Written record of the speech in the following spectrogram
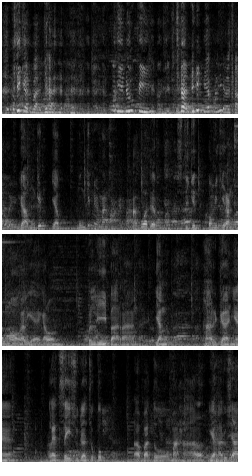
Ini kan banyak menghidupi. Jadi dia beli ya KW. nggak mungkin ya mungkin memang aku ada sedikit pemikiran kuno kali ya kalau beli barang yang harganya let's say sudah cukup apa tuh mahal ya harusnya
